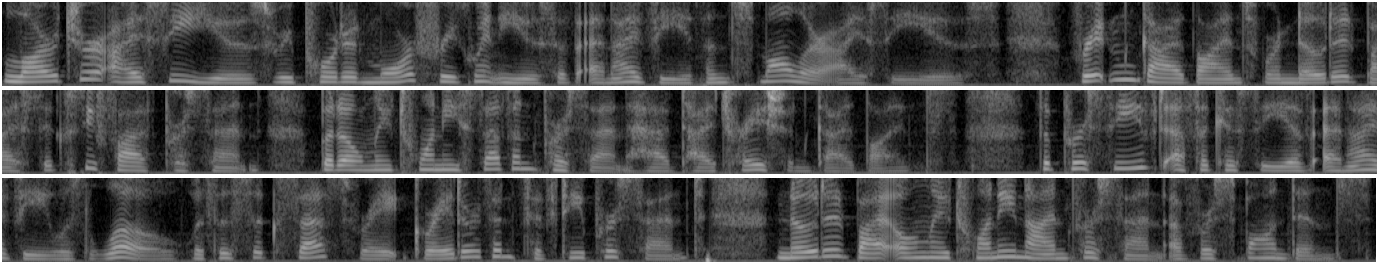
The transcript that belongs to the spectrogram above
Larger ICUs reported more frequent use of NIV than smaller ICUs. Written guidelines were noted by 65%, but only 27% had titration guidelines. The perceived efficacy of NIV was low, with a success rate greater than 50%, noted by only 29% of respondents.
